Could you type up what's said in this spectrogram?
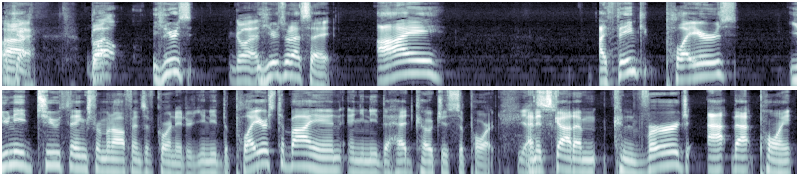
Uh, Okay. but Well- here's Go ahead. Here's what I say. I I think players you need two things from an offensive coordinator. You need the players to buy in and you need the head coach's support. Yes. And it's got to converge at that point.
